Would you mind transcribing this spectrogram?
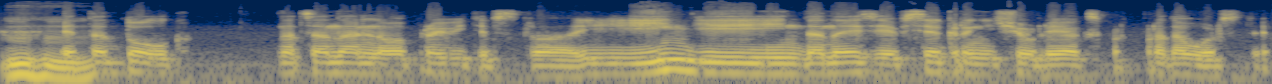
Угу. Это долг национального правительства. И Индия, и Индонезия все ограничивали экспорт продовольствия.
